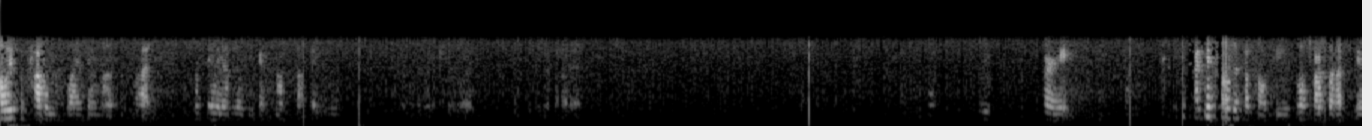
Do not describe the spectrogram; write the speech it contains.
always the problem with live demos is that something inevitably gets messed up and you you're not really sure what to do about it. All right. Technical difficulties, we'll talk about that too.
